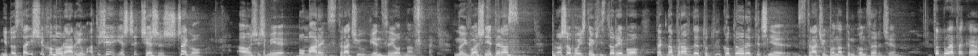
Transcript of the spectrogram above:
Nie dostaliście honorarium, a ty się jeszcze cieszysz. Z czego? A on się śmieje, bo Marek stracił więcej od nas. No i właśnie teraz proszę opowiedzieć tę historię, bo tak naprawdę to tylko teoretycznie stracił pan na tym koncercie. To była taka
